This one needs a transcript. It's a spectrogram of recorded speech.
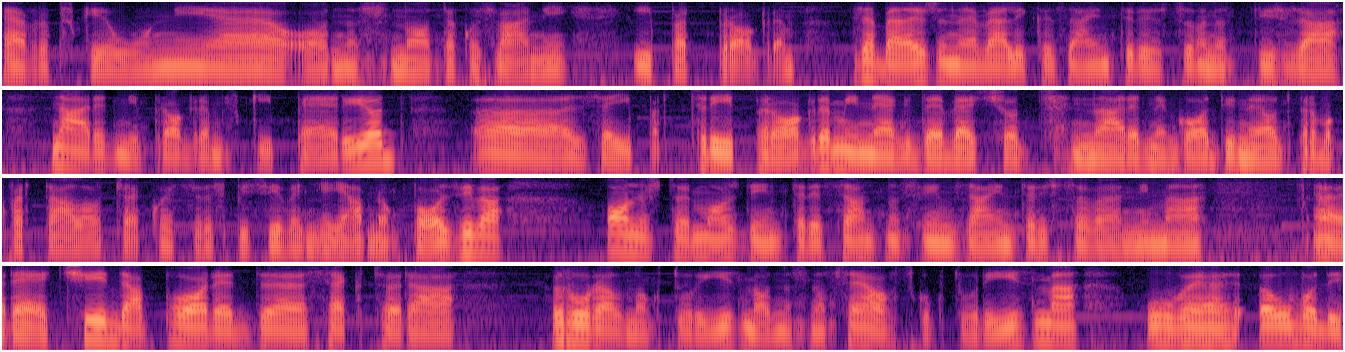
Evropske unije, odnosno takozvani IPART program. Zabeležena je velika zainteresovanost i za naredni programski period, za IPAR 3 program i negde već od naredne godine, od prvog kvartala očekuje se raspisivanje javnog poziva. Ono što je možda interesantno svim zainteresovanima reći da pored sektora ruralnog turizma, odnosno seoskog turizma, uve, uvode,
